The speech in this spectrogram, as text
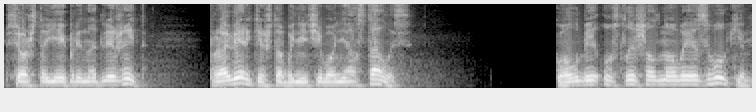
все, что ей принадлежит. Проверьте, чтобы ничего не осталось». Колби услышал новые звуки.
